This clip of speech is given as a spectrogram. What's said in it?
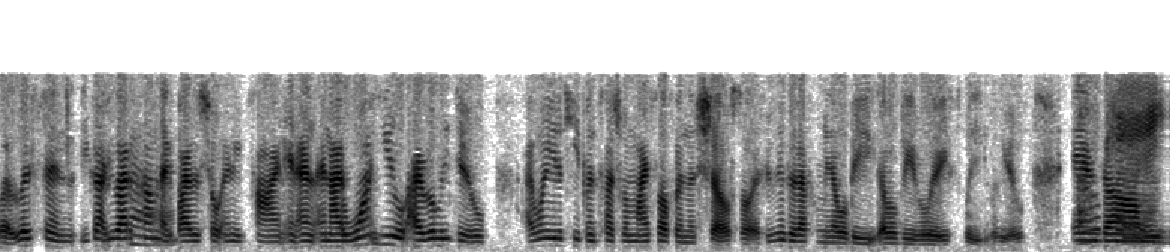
But listen, you got you got to come back by the show anytime, and, and and I want you, I really do. I want you to keep in touch with myself and the show. So if you can do that for me, that will be that will be really sweet with you. And okay. um,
